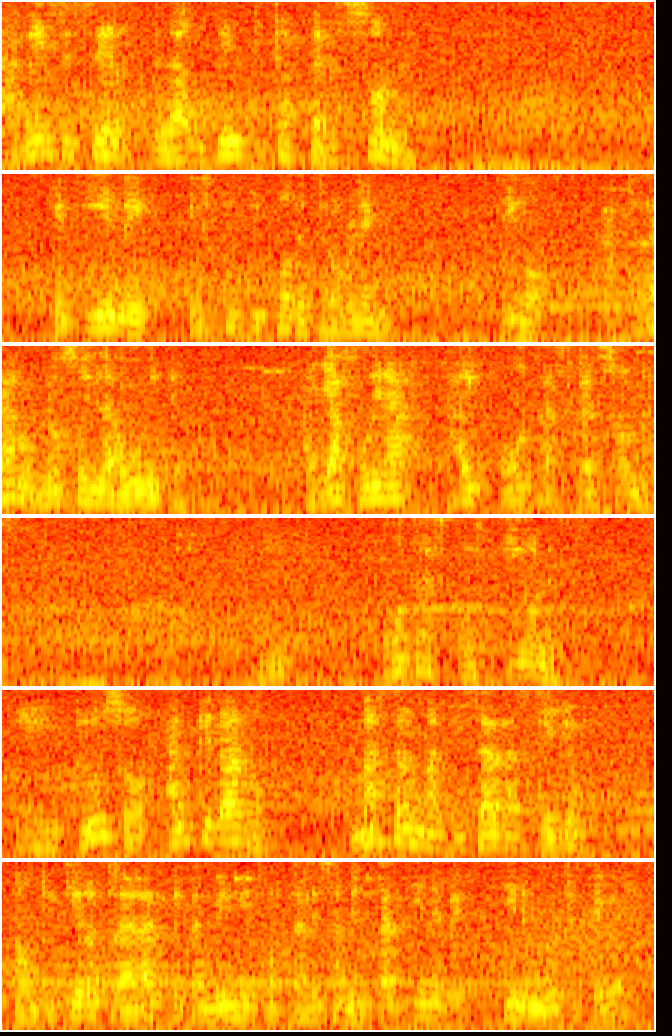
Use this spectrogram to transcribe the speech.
a veces ser la auténtica persona que tiene este tipo de problemas. Digo, aclaro, no soy la única. Allá afuera hay otras personas otras cuestiones e incluso han quedado más traumatizadas que yo, aunque quiero aclarar que también mi fortaleza mental tiene, tiene mucho que ver.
